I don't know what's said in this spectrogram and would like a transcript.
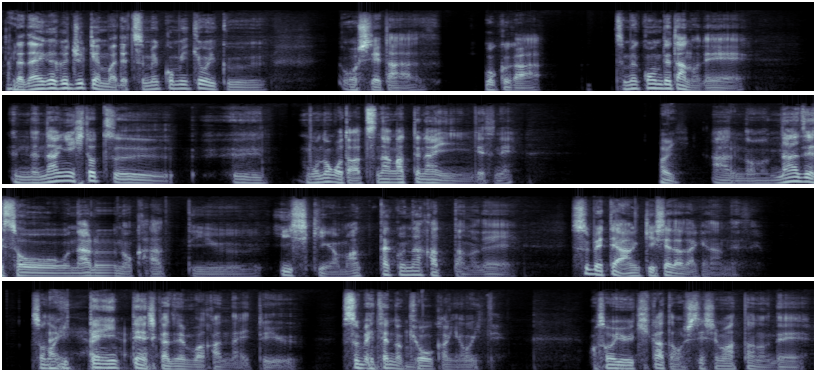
だから大学受験まで詰め込み教育をしてた僕が詰め込んでたので、な何一つう物事がつながってないんですね。はい。あの、なぜそうなるのかっていう意識が全くなかったので、すべて暗記してただけなんですよ。その一点はいはいはい。一点しか全部わかんないという、すべての教科において、そういう生き方をしてしまったので、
